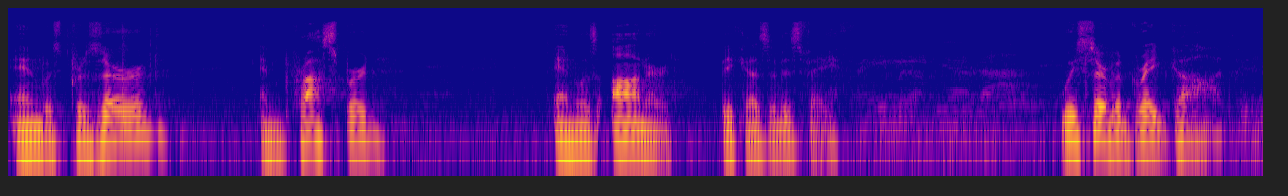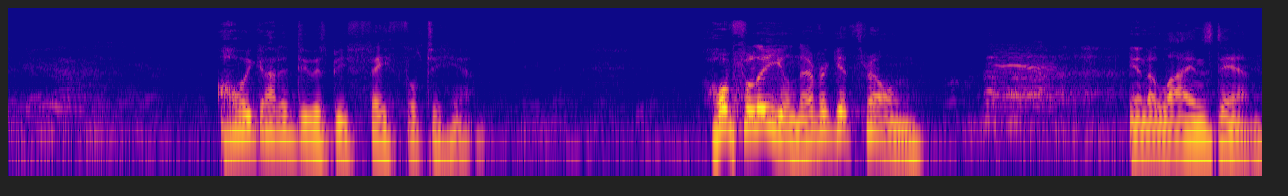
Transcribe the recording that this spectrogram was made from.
and was preserved and prospered and was honored because of his faith. We serve a great God. All we got to do is be faithful to Him. Hopefully, you'll never get thrown in a lion's den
